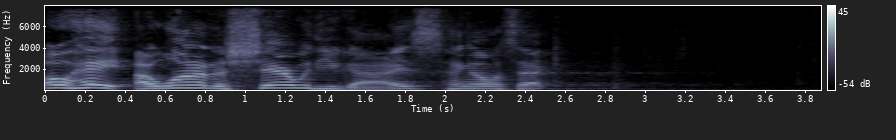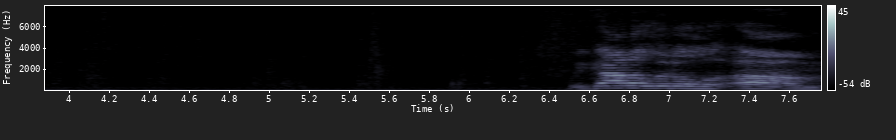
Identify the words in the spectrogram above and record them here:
oh, hey, I wanted to share with you guys. Hang on one sec. We got a little, um,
